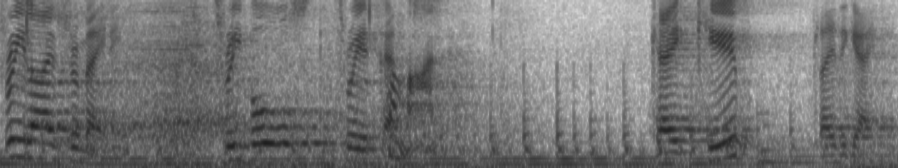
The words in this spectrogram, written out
Three lives remaining. Three balls, three attempts. Come on. Okay, Cube, play the game.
